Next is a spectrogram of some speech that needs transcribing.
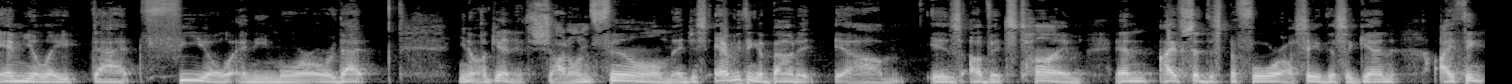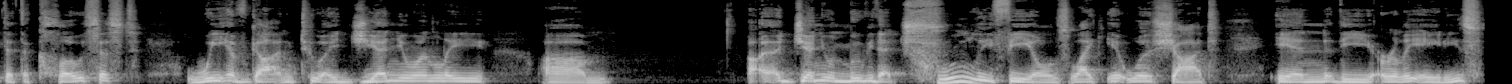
emulate that feel anymore or that you know again it's shot on film and just everything about it um, is of its time. And i've said this before i'll say this again. I think that the closest we have gotten to a genuinely um, a genuine movie that truly feels like it was shot in the early 80s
